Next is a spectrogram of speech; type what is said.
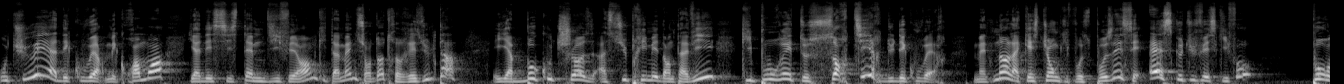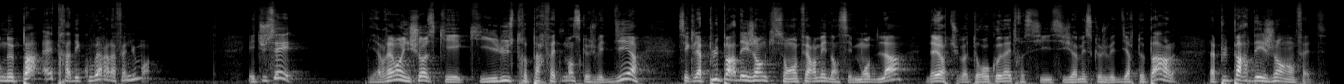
où tu es à découvert. Mais crois-moi, il y a des systèmes différents qui t'amènent sur d'autres résultats. Et il y a beaucoup de choses à supprimer dans ta vie qui pourraient te sortir du découvert. Maintenant, la question qu'il faut se poser, c'est est-ce que tu fais ce qu'il faut pour ne pas être à découvert à la fin du mois. Et tu sais, il y a vraiment une chose qui, illustre parfaitement ce que je vais te dire, c'est que la plupart des gens qui sont enfermés dans ces modes-là, d'ailleurs tu vas te reconnaître si, si jamais ce que je vais te dire te parle, la plupart des gens en fait,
